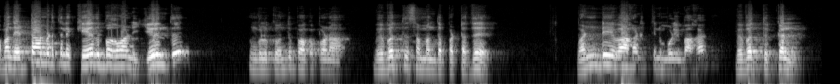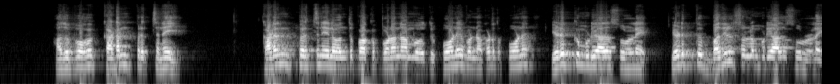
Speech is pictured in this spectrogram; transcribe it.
அப்போ அந்த எட்டாம் இடத்துல கேது பகவான் இருந்து உங்களுக்கு வந்து பார்க்க போனால் விபத்து சம்பந்தப்பட்டது. வண்டி வாகனத்தின் மூலியமாக விபத்துக்கள். அது போக கடன் பிரச்சனை. கடன் பிரச்சனையில வந்து பார்க்க போனா நாம ஒருத்தர் போனே பண்ணா கூட அந்த எடுக்க முடியாத சூழ்நிலை. எடுத்து பதில் சொல்ல முடியாத சூழ்நிலை.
